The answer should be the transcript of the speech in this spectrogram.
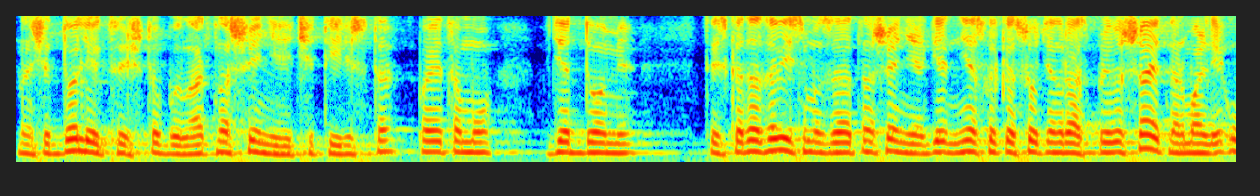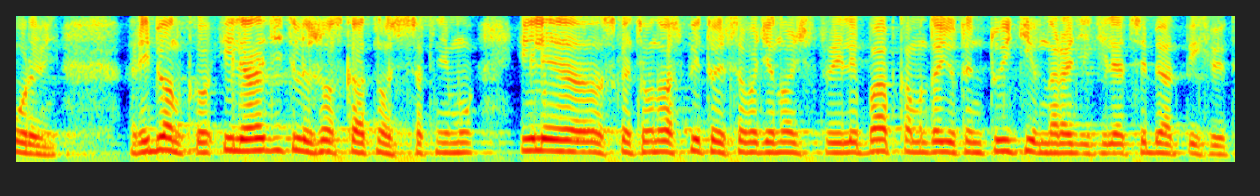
Значит, до лекции что было? Отношение 400, поэтому в детдоме. То есть, когда зависимость за отношения где несколько сотен раз превышает нормальный уровень, ребенку или родители жестко относятся к нему, или, так сказать, он воспитывается в одиночестве, или бабкам дают интуитивно родители от себя отпихивают,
